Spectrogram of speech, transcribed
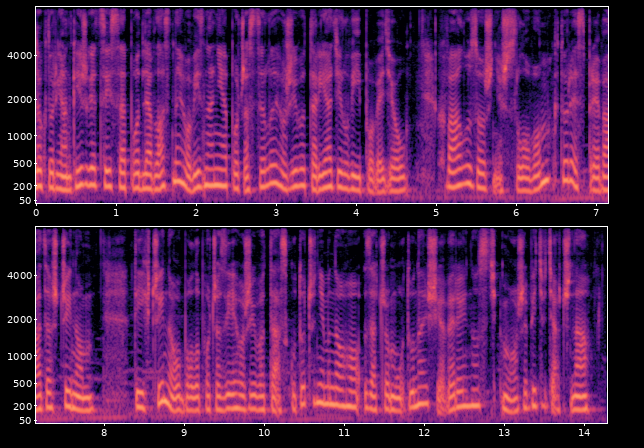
Doktor Jan Kižgeci sa podľa vlastného vyznania počas celého života riadil výpovedou. Chválu zožneš slovom, ktoré sprevádzaš činom. Tých činov bolo počas jeho života skutočne mnoho, za čo mu tunajšia verejnosť môže byť vďačná.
